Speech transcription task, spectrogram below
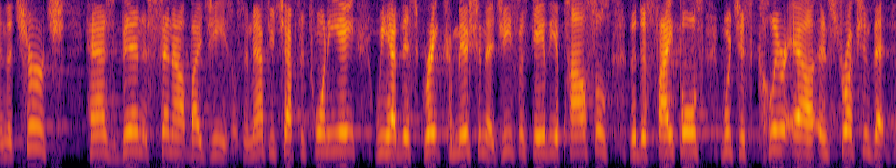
And the church has been sent out by Jesus. In Matthew chapter 28, we have this great commission that Jesus gave the apostles, the disciples, which is clear uh, instruction that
